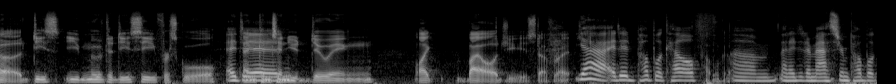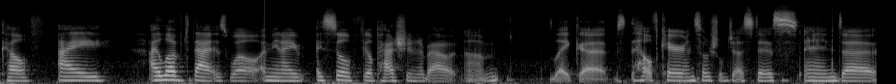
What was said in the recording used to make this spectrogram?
uh, DC. You moved to DC for school and continued doing like biology stuff, right? Yeah, I did public health, Public health. Um, and I did a master in public health. I I loved that as well. I mean, I, I still feel passionate about um, like uh, healthcare and social justice, and uh,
